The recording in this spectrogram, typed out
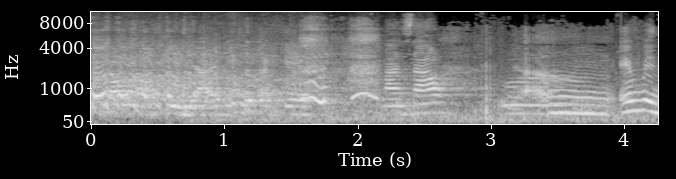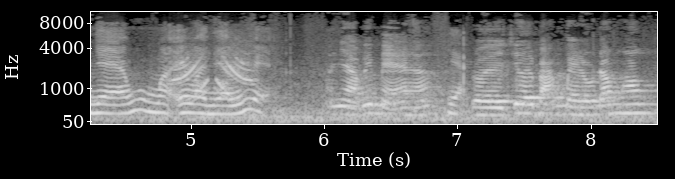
Đâu học gì vậy? Em thích ăn kem. Là sao? Dạ, ừ, Em về nhà không mà em ở nhà với mẹ. Ở nhà với mẹ hả? Dạ. rồi chơi bạn bè đồ đông không?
